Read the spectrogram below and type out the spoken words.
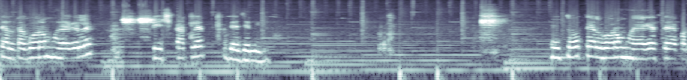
তেলটা গরম হয়ে গেলে ফিশ কাটলেট ভেজে নিব। এই তো তেল গরম হয়ে গেছে, এখন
